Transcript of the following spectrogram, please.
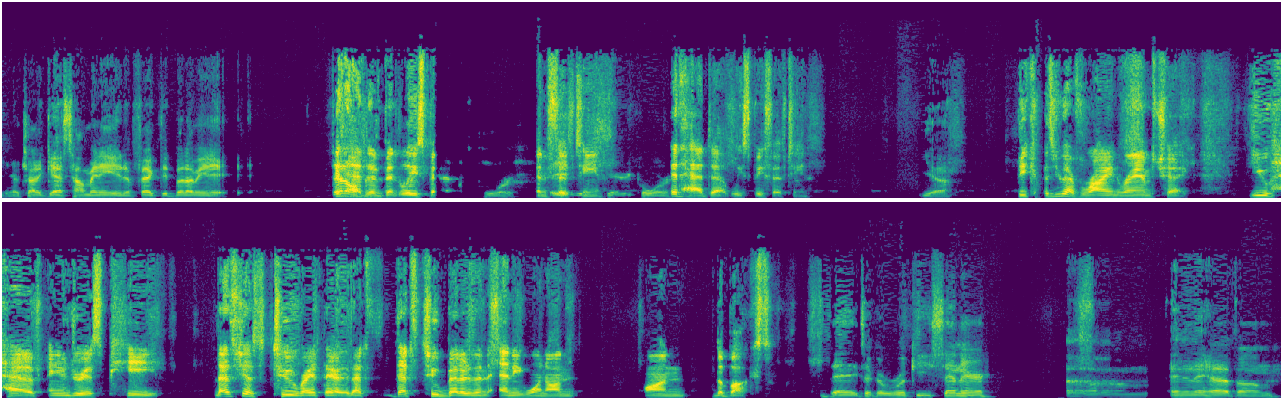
you know, try to guess how many it affected, but I mean, it, It had to have been at least been poor. in It- 15. it's very poor. It had to at least be 15. yeah. Because you have Ryan Ramczyk. You have Andrus Peat. That's just two right there. That's that's two better than anyone on on the Bucks. Then they took a rookie center, um, and then they have um,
